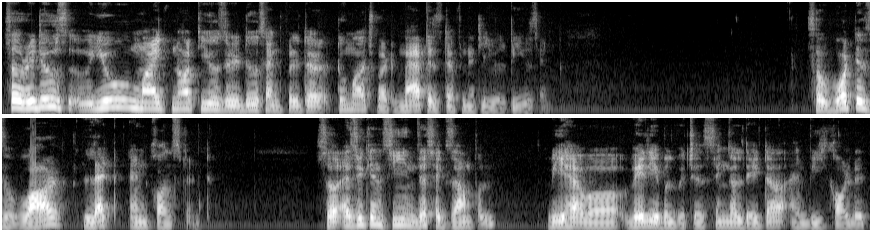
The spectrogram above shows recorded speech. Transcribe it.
So reduce you might not use reduce and filter too much but map is definitely you will be using. So what is var let and constant so as you can see in this example we have a variable which is single data and we called it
